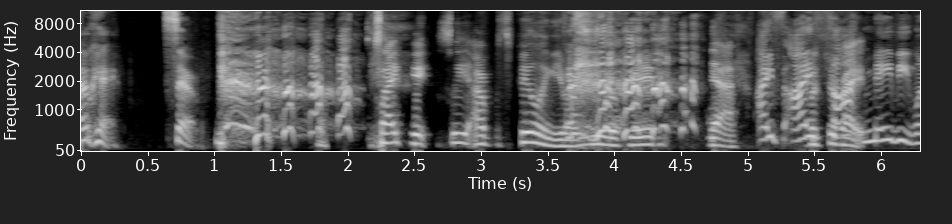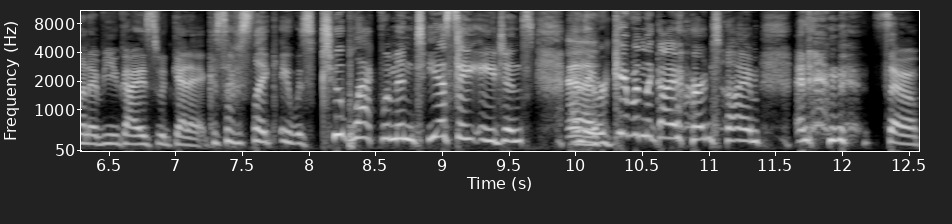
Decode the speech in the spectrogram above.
Okay. So psychic see i was feeling you i knew you were good yeah I, I thought right. maybe one of you guys would get it because I was like, it was two black women TSA agents and they were giving the guy a hard time. And so,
